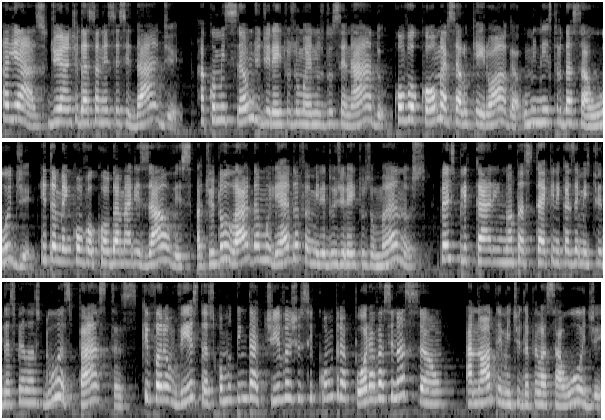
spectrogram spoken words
Aliás, diante dessa necessidade, a Comissão de Direitos Humanos do Senado convocou Marcelo Queiroga, o ministro da Saúde, e também convocou Damares Alves, a titular da Mulher da Família e dos Direitos Humanos, para explicar em notas técnicas emitidas pelas duas pastas que foram vistas como tentativas de se contrapor à vacinação. A nota emitida pela saúde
